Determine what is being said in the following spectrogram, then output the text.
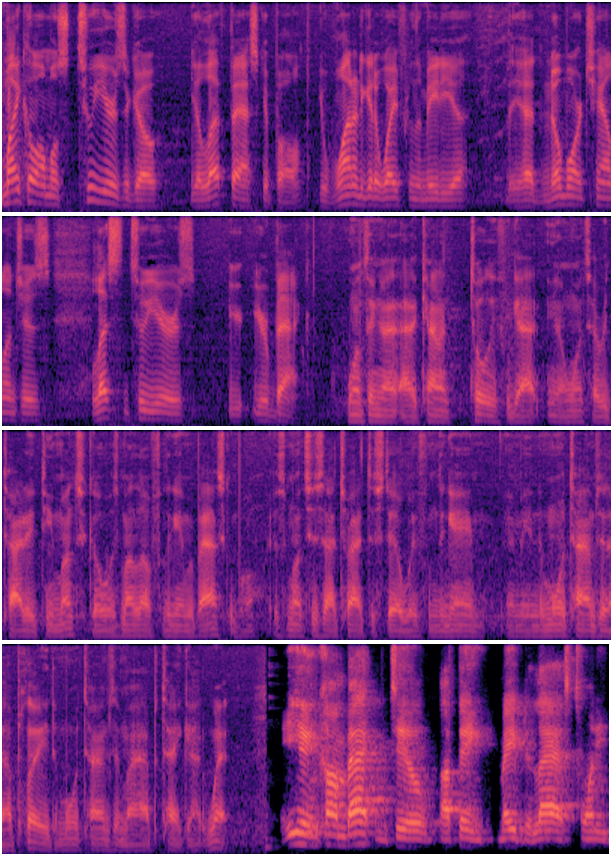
Michael, almost two years ago, you left basketball. You wanted to get away from the media. They had no more challenges. Less than two years, you're- you're back. One thing I, I kind of totally forgot, you know, once I retired 18 months ago, was my love for the game of basketball. As much as I tried to stay away from the game, I mean, the more times that I played, the more times that my appetite got whet. He didn't come back until I think maybe the last 20,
